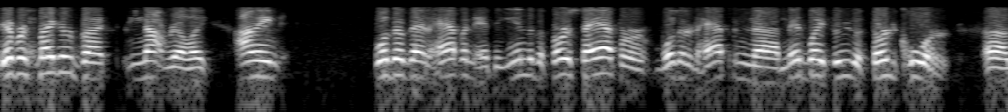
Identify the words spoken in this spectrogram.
difference maker, but not really. I mean, whether that happened at the end of the first half or whether it happened uh, midway through the third quarter, uh,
